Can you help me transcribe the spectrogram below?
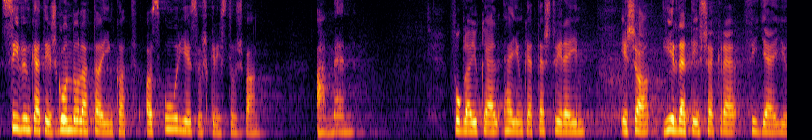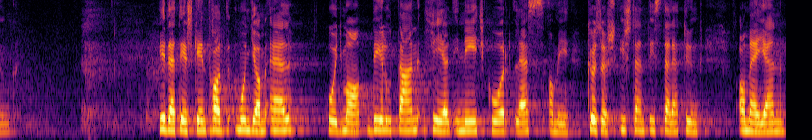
szívünket és gondolatainkat az Úr Jézus Krisztusban. Amen. Foglaljuk el helyünket, testvéreim, és a hirdetésekre figyeljünk. Hirdetésként hadd mondjam el, hogy ma délután fél négykor lesz a mi közös istentiszteletünk, amelyen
